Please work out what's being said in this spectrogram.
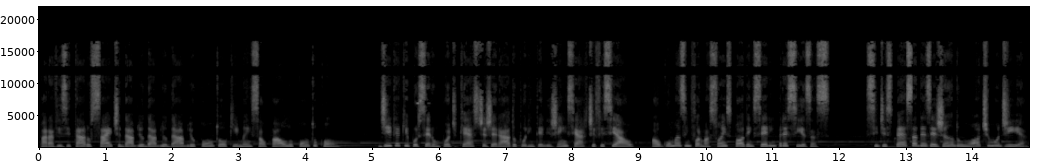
para visitar o site www.oclimainsaopaulo.com. Diga que por ser um podcast gerado por inteligência artificial, algumas informações podem ser imprecisas. Se despeça desejando um ótimo dia.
